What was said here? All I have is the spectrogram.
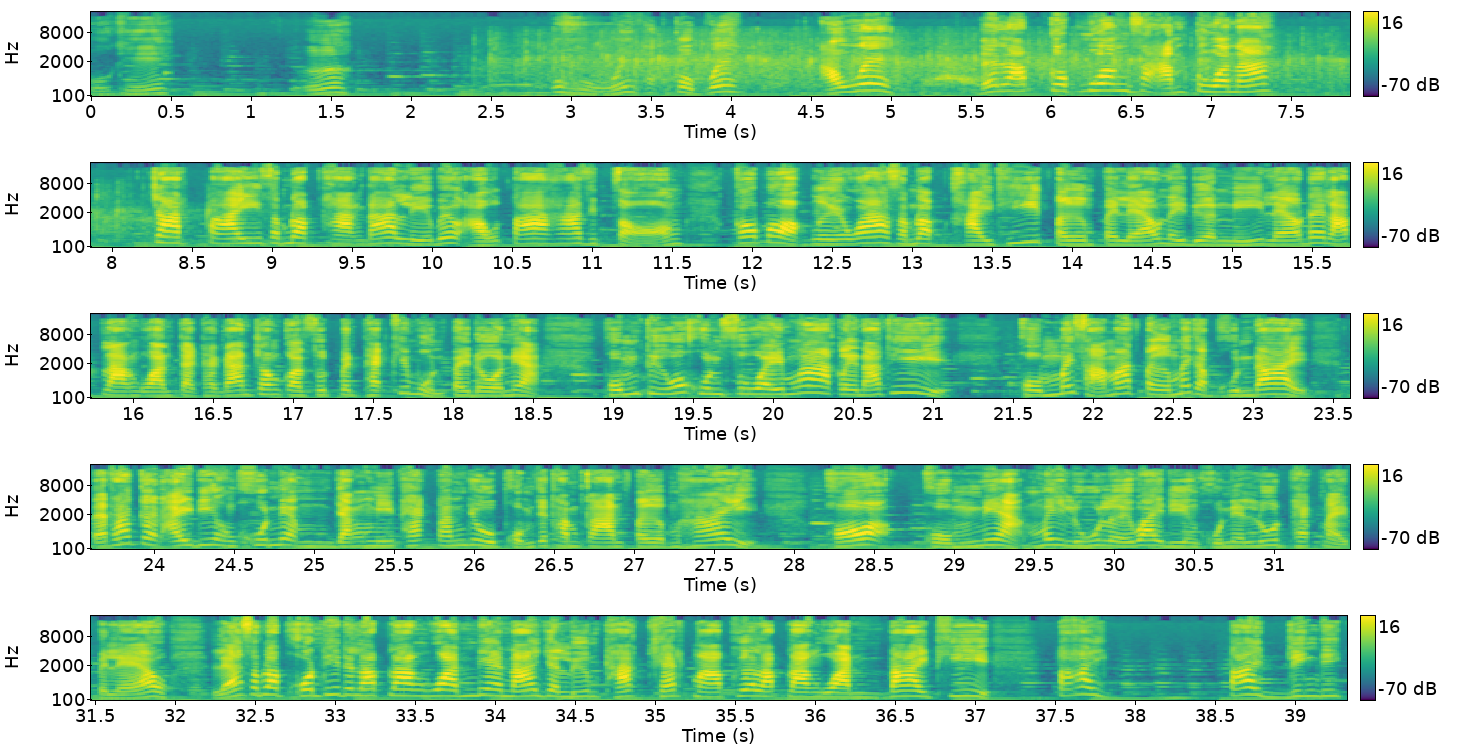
โอเค เออ โอ้โหแพ็กกบเว้ย เอาเว้ย ได้รับกบม่วง3ตัวนะ จัดไปสำหรับทางด้านเลเวลอัลต้า52 ก็บอกเลยว่าสำหรับใครที่เติมไปแล้วในเดือนนี้แล้วได้รับรางวัลจากทางด้านช่องกอนซุดเป็นแพ็คที่หมุนไปโดนเนี่ย ผมถือว่าคุณซวยมากเลยนะที่ผมไม่สามารถเติมให้กับคุณได้ แต่ถ้าเกิด ID ของคุณเนี่ยยังมีแพ็คนั้นอยู่ ผมจะทำการเติมให้ เพราะผมเนี่ยไม่รู้เลยว่าไอดีของคุณเนี่ยรูดแพ็คไหนไปแล้ว และสำหรับคนที่ได้รับรางวัลเนี่ยนะ อย่าลืมทักแชทมาเพื่อรับรางวัลได้ที่ใต้ใต้ลิงก์ดิ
